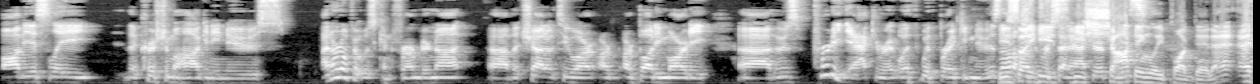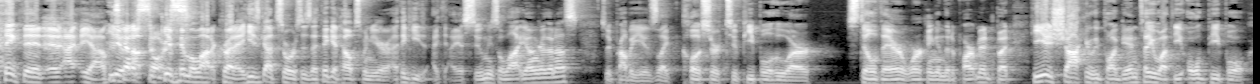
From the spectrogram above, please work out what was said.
Obviously, the Christian Mahogany news. I don't know if it was confirmed or not, uh, but shout out to our, our, our buddy Marty, uh, who's pretty accurate with, with breaking news. He's like 100% he's, accurate, he's shockingly plugged in. I, I think that I, yeah, I'll, He's give, got a I'll source. give him a lot of credit. He's got sources. I think it helps when you're. I think he's. I, I assume he's a lot younger than us, so he probably is like closer to people who are still there working in the department. But he is shockingly plugged in. Tell you what, the old people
